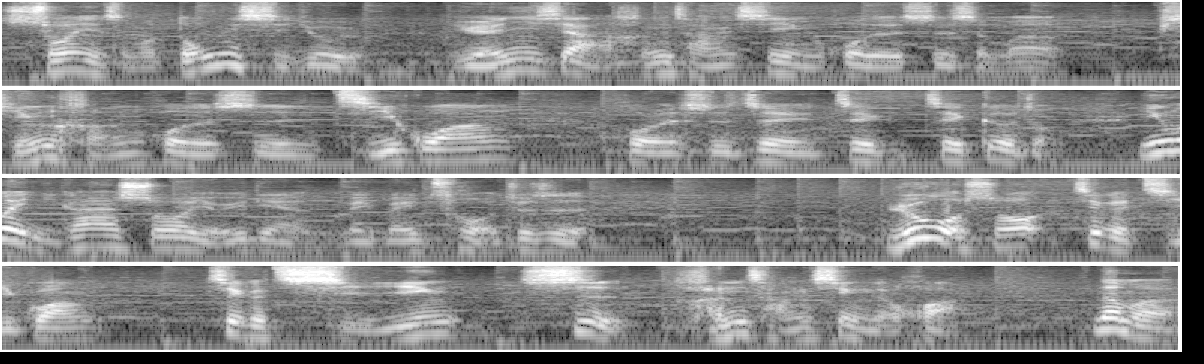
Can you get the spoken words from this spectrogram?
说点什么东西，就圆一下恒常性或者是什么平衡，或者是极光，或者是这这这各种。因为你刚才说有一点没没错，就是如果说这个极光这个起因是恒常性的话。那么，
